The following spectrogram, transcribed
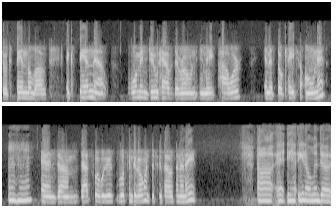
to expand the love, expand that women do have their own innate power, and it's okay to own it. Mm-hmm. And um, that's where we're looking to go into 2008. Uh, and, you know, Linda,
